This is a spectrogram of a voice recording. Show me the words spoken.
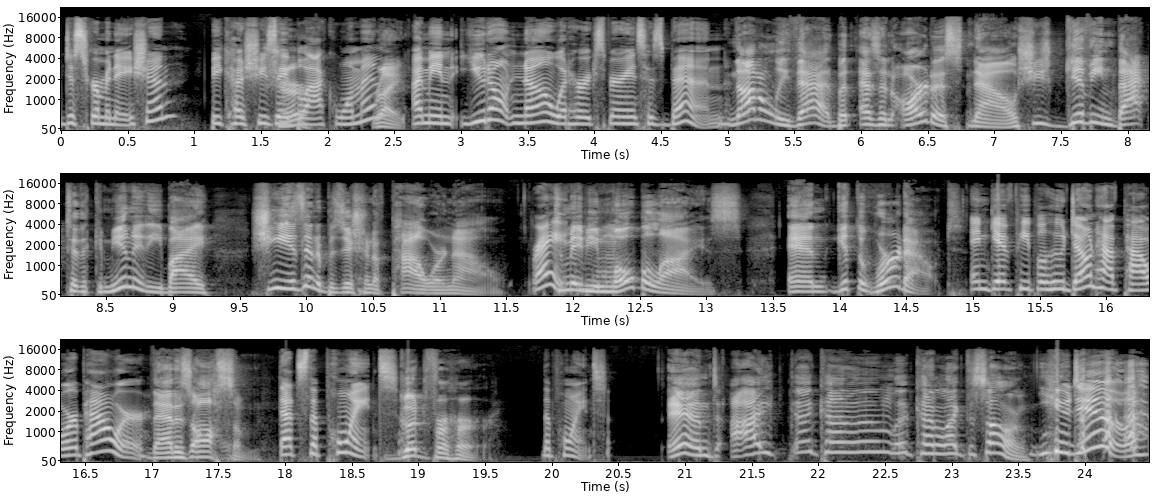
discrimination because she's Sure. a black woman? Right. I mean, you don't know what her experience has been. Not only that, but as an artist now, she's giving back to the community by she is in a position of power now. Right. To maybe mobilize and get the word out. and give people who don't have power power. That is awesome. That's the point. Good for her. The point. And I, I kind of kind of like the song. You do.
